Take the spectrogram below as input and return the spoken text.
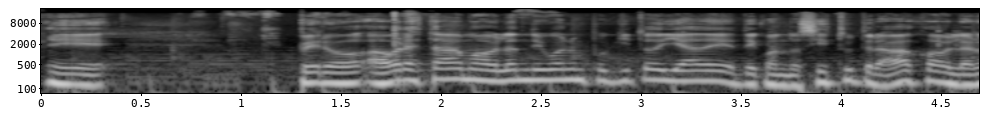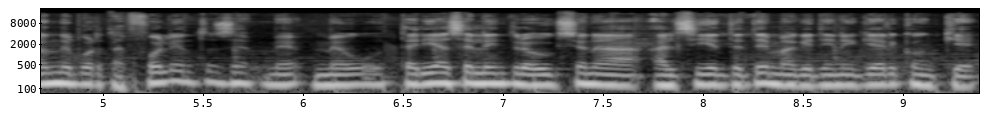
Eh, pero ahora estábamos hablando igual un poquito ya de, de cuando hacís tu trabajo, hablaron de portafolio, entonces me, me gustaría hacer la introducción a- al siguiente tema que tiene que ver con que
